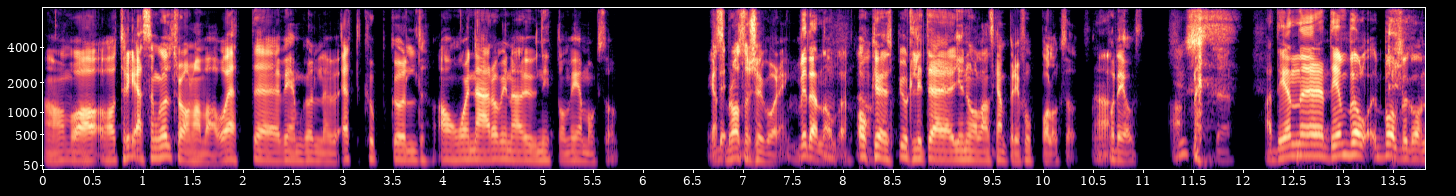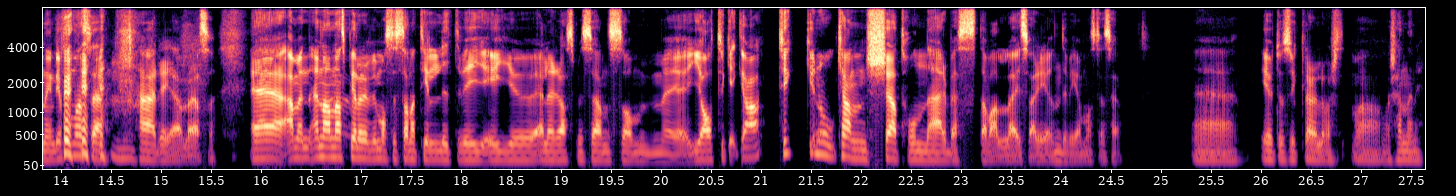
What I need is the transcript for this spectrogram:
Ja, hon var, har tre SM-guld tror jag hon var och ett eh, VM-guld nu. Ett cupguld. Ja, hon är nära att vinna U19-VM också. Ganska bra som 20-åring. Vid den åldern. Och eh, gjort lite juniorlandskamper i fotboll också. Ja. På det också. Ja. Just det. Ja, det är en, eh, det är en boll, bollbegåvning, det får man säga. Herrejävlar alltså. Eh, ja, men en annan spelare vi måste stanna till lite vid är ju Ellen Rasmussen som eh, jag tycker, jag tycker nog kanske att hon är bäst av alla i Sverige under VM, måste jag säga. Eh, är jag ute och cyklar eller vad, vad, vad känner ni?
